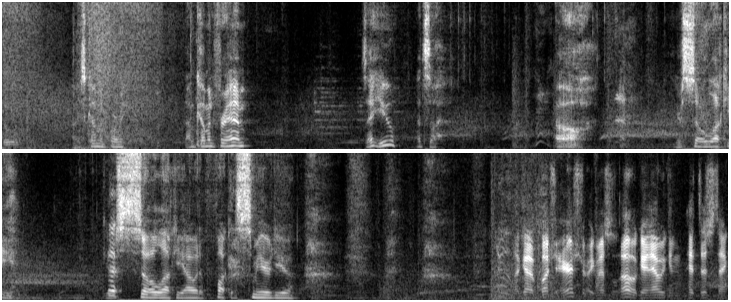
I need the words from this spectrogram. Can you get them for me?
Cool. Oh, he's coming for me. I'm coming for him. Is that you? That's a. Oh. You're so lucky. You're so lucky. I would have fucking smeared you. I got a bunch of airstrike missiles. Oh, okay. Now we can hit this thing.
